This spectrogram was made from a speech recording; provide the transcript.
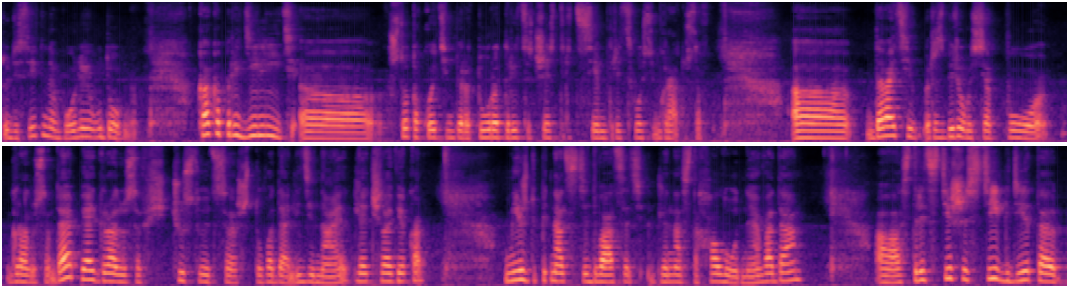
то действительно более удобно. Как определить, э, что такое температура 36, 37, 38 градусов? А, давайте разберемся по градусам. Да? 5 градусов чувствуется, что вода ледяная для человека. Между 15 и 20 для нас это холодная вода. А, с 36 где-то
